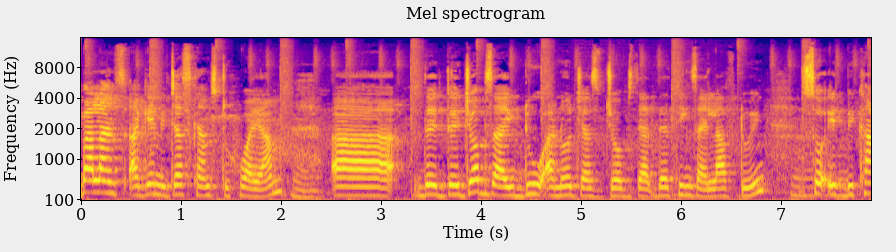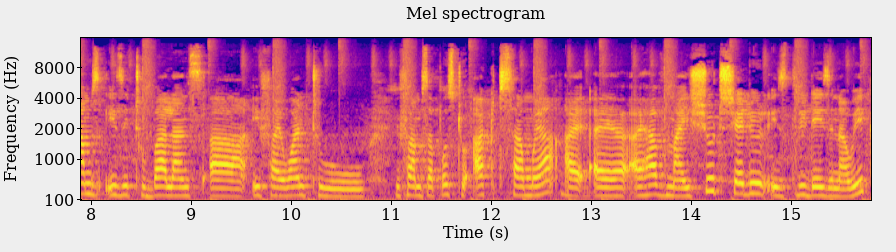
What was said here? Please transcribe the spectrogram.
balance again it just comes to who i am. Uh, the the jobs i do are not just jobs they're, they're things i love doing. So it becomes easy to balance uh, if i want to if i'm supposed to act somewhere i i, I have my shoot schedule is three days in a week.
